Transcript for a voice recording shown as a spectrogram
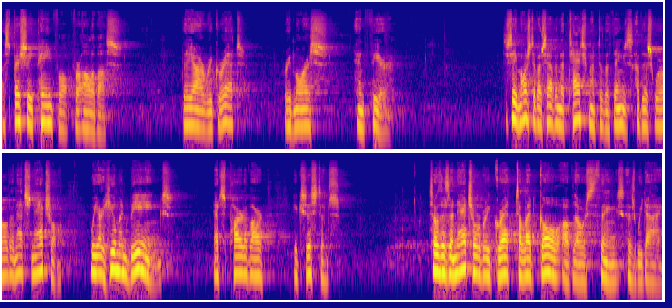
especially painful for all of us. They are regret, remorse, and fear. See, most of us have an attachment to the things of this world, and that's natural. We are human beings. That's part of our existence. So there's a natural regret to let go of those things as we die.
